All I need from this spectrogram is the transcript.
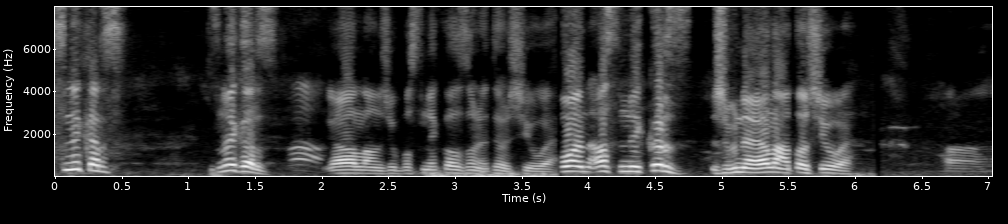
سنيكرز. سنيكرز؟ آه. يلا نجيبو سنيكرز ونعطيو لشي واحد. وان سنيكرز. جبنا يلا نعطيو لشي واحد. آه.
